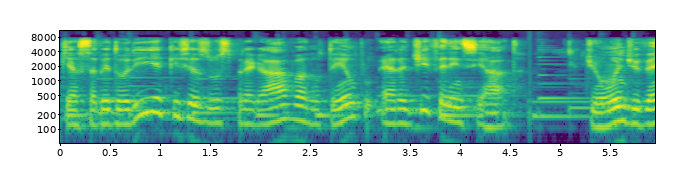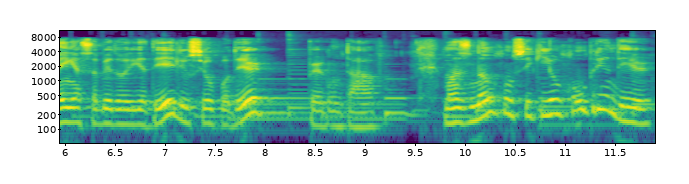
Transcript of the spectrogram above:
que a sabedoria que Jesus pregava no templo era diferenciada. De onde vem a sabedoria dele, o seu poder? perguntavam, mas não conseguiam compreender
